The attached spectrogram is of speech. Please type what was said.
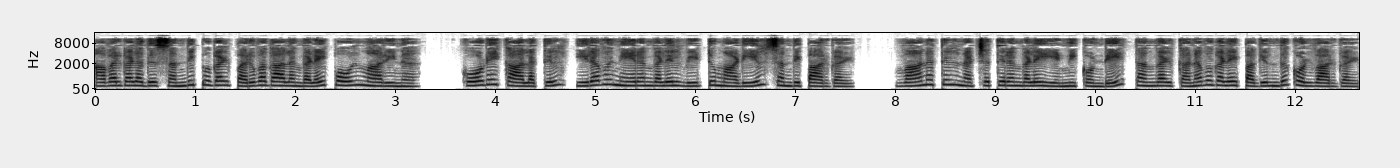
அவர்களது சந்திப்புகள் பருவகாலங்களைப் போல் மாறின. கோடை காலத்தில் இரவு நேரங்களில் வீட்டு மாடியில் சந்திப்பார்கள். வானத்தில் நட்சத்திரங்களை எண்ணிக்கொண்டே தங்கள் கனவுகளை பகிர்ந்து கொள்வார்கள்.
